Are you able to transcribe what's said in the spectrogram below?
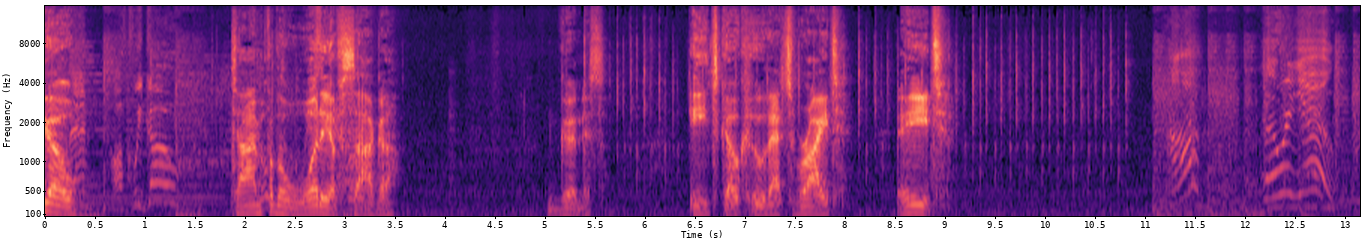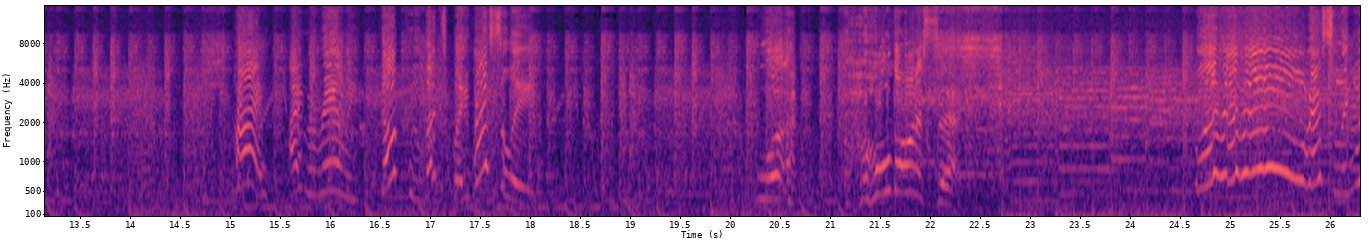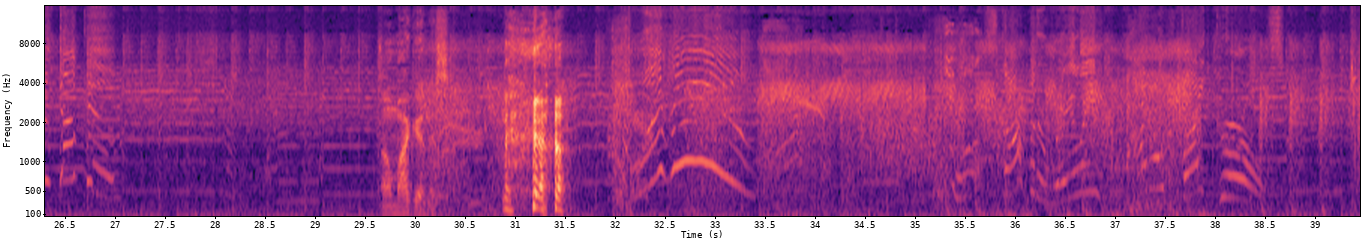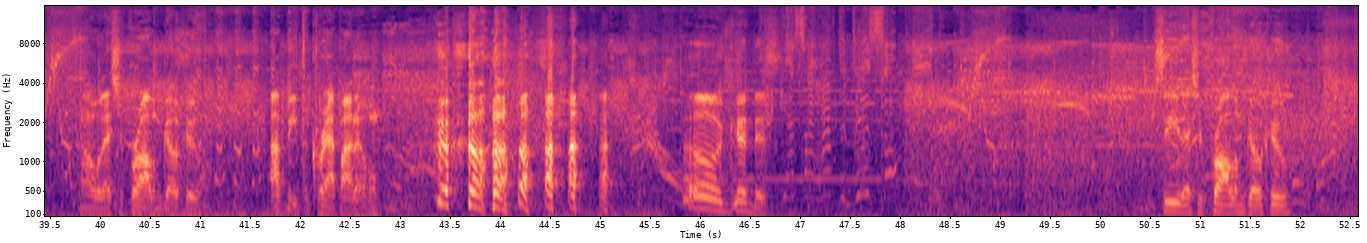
go. Off we go. Time for the what if saga. Goodness. Eat, Goku, that's right. Eat. Huh? Who are you? Hi, I'm Arale. Goku, let's play wrestling. What? Hold on a sec. Oh my goodness. Woohoo! Stop it, Arale. I don't fight girls. Oh, that's your problem, Goku. I beat the crap out of him. oh goodness. Guess I have to do something. See, that's your problem, Goku.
